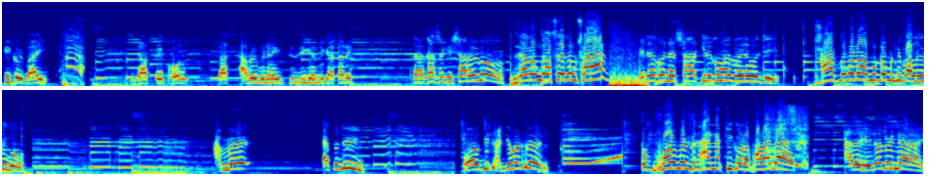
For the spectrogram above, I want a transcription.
কি কই ভাই? গাছে ফল গাছ সার হইবে না একটু জিগান দিকে আকারে গাছে কি সার হইব? যেরম গাছ এরম সার। এটা কই না সার কীরকম হইব এটা বলছি? সার তো বেটা মোটামুটি ভালো হইব। আমি এতদিন ফল কি খাইতে পারছেন? তো ফল বেশি খায় না কি করে ফালা যায়? আরে হেটা কই নাই?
